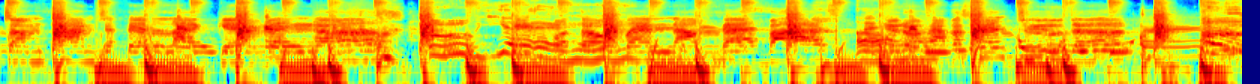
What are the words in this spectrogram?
Sometimes you feel like giving up. Oh yeah. People throwing out bad vibes, and you don't have the strength to look. Uh,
